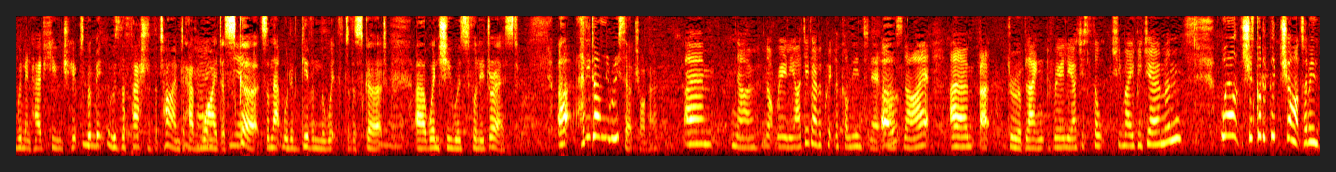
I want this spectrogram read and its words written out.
women had huge hips but it was the fashion of the time to have Okay, wider yeah. skirts and that would have given the width to the skirt uh, when she was fully dressed uh, have you done any research on her Um, no, not really. I did have a quick look on the internet Oh. last night, um, but drew a blank really. I just thought she may be German. Well, she's got a good chance. I mean,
